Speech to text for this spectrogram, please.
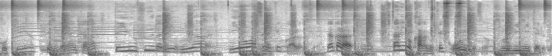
構気になってんじゃないかなっていう風なににわ匂わせが結構あるんですよ。だから2人の絡み結構多いんですよ。ムービー見てると。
